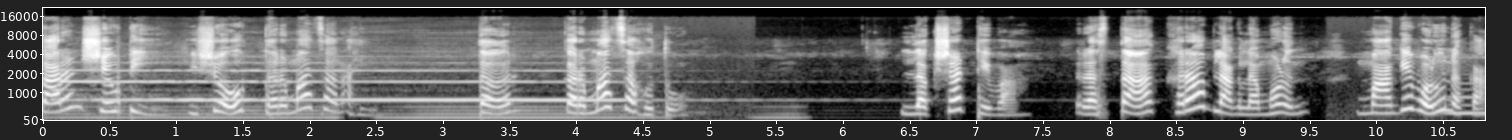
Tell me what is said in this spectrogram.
कारण शेवटी हिशोब धर्माचा नाही तर कर्माचा होतो. लक्षात ठेवा रस्ता खराब लागला म्हणून मागे वळू नका.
